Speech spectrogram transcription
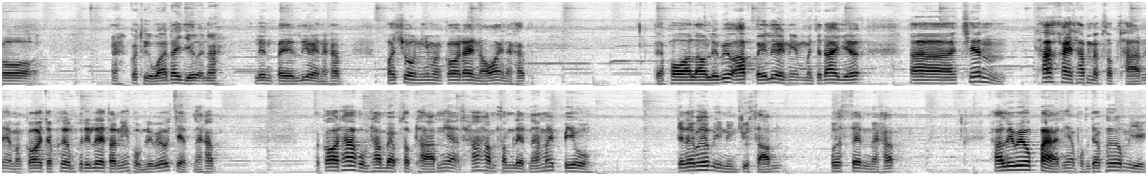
ก็อะก็ถือว่าได้เยอะนะ เล่นไปเรื่อยนะครับ เพราะช่วงนี้มันก็ได้น้อยนะครับ แต่พอเราเลเวลอัพไปเรื่อยเนี่ยมันจะได้เยอะอ่าเช่นถ้าใครทำแบบสอบถามเนี่ยมันก็จะเพิ่มขึ้นเรื่อยๆ ตอนนี้ผมเลเวล7นะครับ แล้วก็ถ้าผมทำแบบสอบถามเนี่ย ถ้าทำสำเร็จนะไม่ปิว จะได้เพิ่มอีก 1.3เปอร์เซ็นต์นะครับ ถ้าเลเวล 8 เนี่ยผมจะเพิ่มอีก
